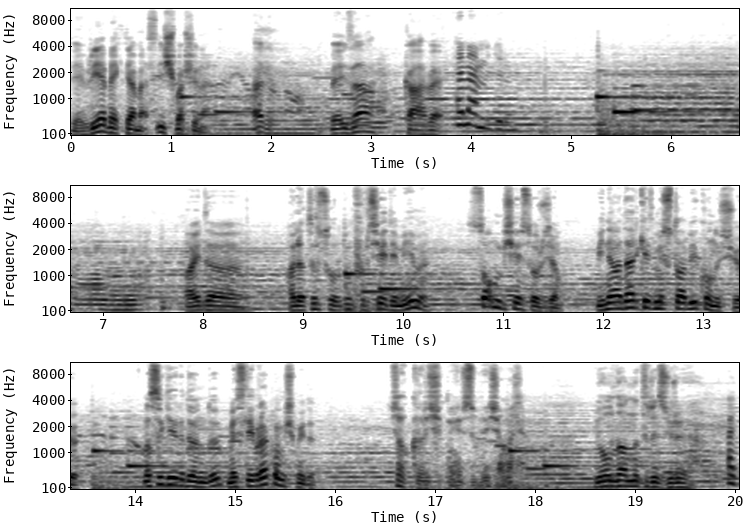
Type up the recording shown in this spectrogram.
Devriye beklemez. iş başına. Hadi. Beyza kahve. Hemen müdürüm. Hayda. Hal hatır sordum fırça edemeyim mi? Son bir şey soracağım. Binada herkes Mesut abi konuşuyor. Nasıl geri döndü? Mesleği bırakmamış mıydı? Çok karışık mevzu be Cemal. Yolda anlatırız yürü. Hadi.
